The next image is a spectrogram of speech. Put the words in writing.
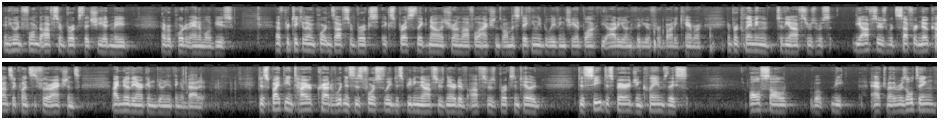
and who informed Officer Brooks that she had made a report of animal abuse. Of particular importance, Officer Brooks expressly acknowledged her unlawful actions while mistakenly believing she had blocked the audio and video of her body camera and proclaiming to the officers was, the officers would suffer no consequences for their actions. I know they aren't going to do anything about it. Despite the entire crowd of witnesses forcefully disputing the officer's narrative, Officers Brooks and Taylor deceit, disparage, and claims they all saw well, the aftermath, resulting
